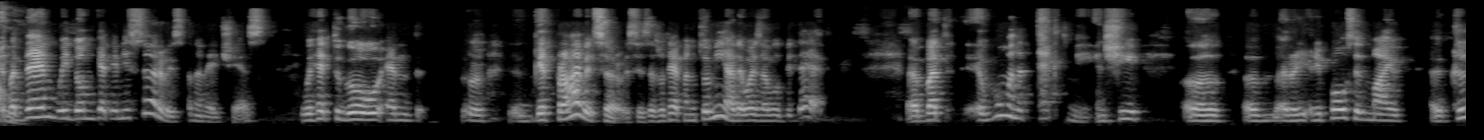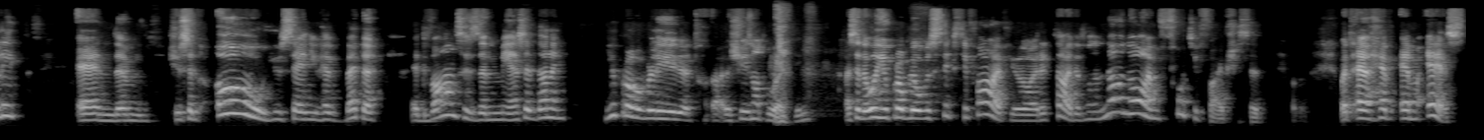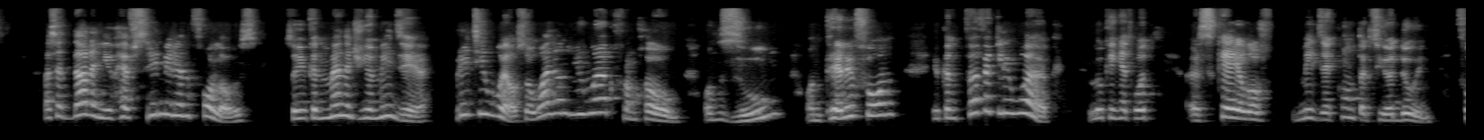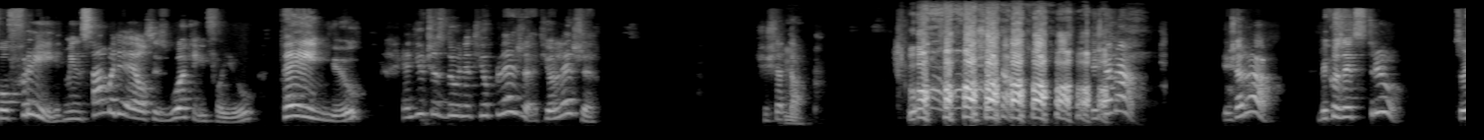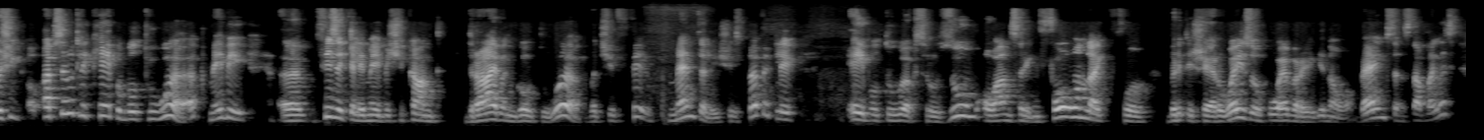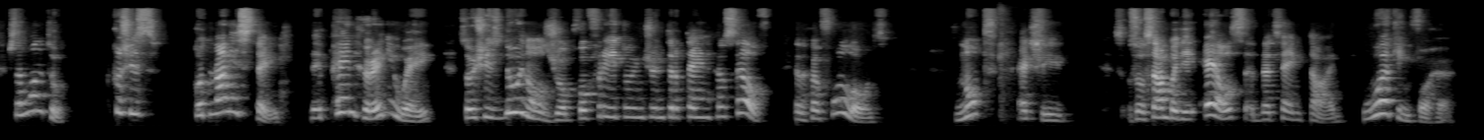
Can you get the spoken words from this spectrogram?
But then we don't get any service on NHS. We had to go and uh, get private services. That's what happened to me. Otherwise, I would be dead. Uh, but a woman attacked me, and she uh, um, re- reposted my uh, clip and um, she said, Oh, you saying you have better advances than me? I said, Darling, you probably, uh, she's not working. I said, Oh, you're probably over 65, you're retired. I said, no, no, I'm 45, she said, but I have MS. I said, Darling, you have 3 million follows, so you can manage your media pretty well. So why don't you work from home on Zoom, on telephone? You can perfectly work looking at what a scale of media contacts you're doing for free. It means somebody else is working for you, paying you, and you're just doing it at your pleasure, at your leisure. She shut up. she shut up. She shut up. She shut up because it's true. So she's absolutely capable to work. Maybe uh, physically, maybe she can't drive and go to work, but she mentally she's perfectly able to work through Zoom or answering phone, like for British Airways or whoever, you know, banks and stuff like this. She doesn't want to because she's got nanny state. They pay her anyway, so she's doing all job for free to entertain herself and her followers, not actually so somebody else at the same time working for her.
